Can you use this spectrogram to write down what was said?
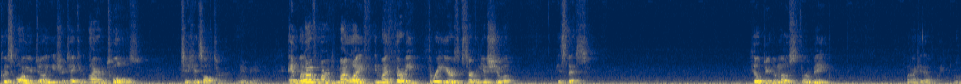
Because all you're doing is you're taking iron tools to his altar. And what I've learned in my life, in my 33 years of serving Yeshua, is this. He'll do the most through me when I get out of the way. Mm-hmm.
